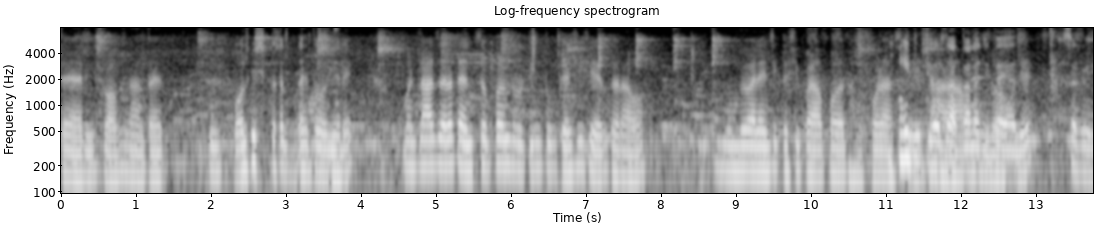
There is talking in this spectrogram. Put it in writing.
तयारी सॉक्स घालतायत शूज पॉलिश करतायत वगैरे म्हटलं आज जरा त्यांचं पण रुटीन तुमच्याशी शेअर करावं मुंबईवाल्यांची कशी पळापळ धावपळ असते. म्हणजे सगळी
